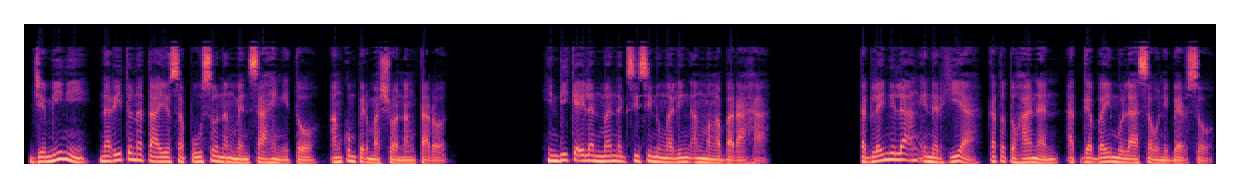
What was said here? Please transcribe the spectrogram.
Gemini, narito na tayo sa puso ng mensaheng ito, ang kumpirmasyon ng tarot. Hindi kailanman nagsisinungaling ang mga baraha. Taglay nila ang enerhiya, katotohanan, at gabay mula sa universo.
